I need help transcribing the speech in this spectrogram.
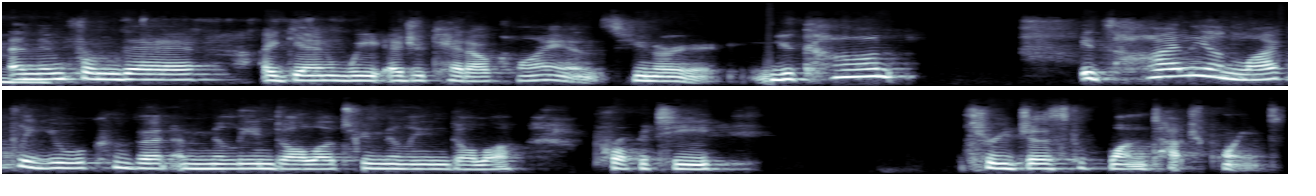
Mm-hmm. And then from there, again, we educate our clients. You know, you can't, it's highly unlikely you will convert a million dollar, two million dollar property through just one touch point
